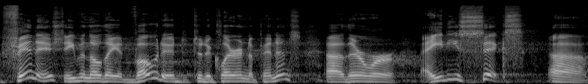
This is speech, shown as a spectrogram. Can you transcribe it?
finished, even though they had voted to declare independence. Uh, there were 86 uh,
